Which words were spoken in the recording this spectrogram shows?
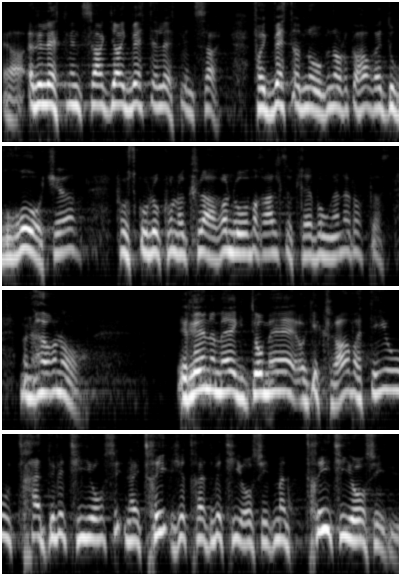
Ja, er det lettvint sagt? Ja, jeg vet det er lettvint sagt. For jeg vet at noen av dere har et råkjør på å skulle kunne klare å nå overalt som krever ungene deres. Men hør nå. Irene og meg, da vi, og jeg er klar over at det er jo 30 år siden Nei, 3, ikke 30 år siden, men 3-10 år siden.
